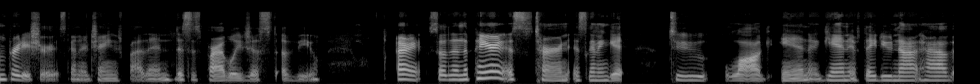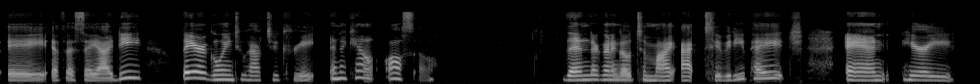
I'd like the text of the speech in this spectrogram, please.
I'm pretty sure it's going to change by then. This is probably just a view. All right, so then the parent's turn is going to get to log in. Again, if they do not have a FSA ID, they are going to have to create an account also. Then they're going to go to my activity page, and here you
